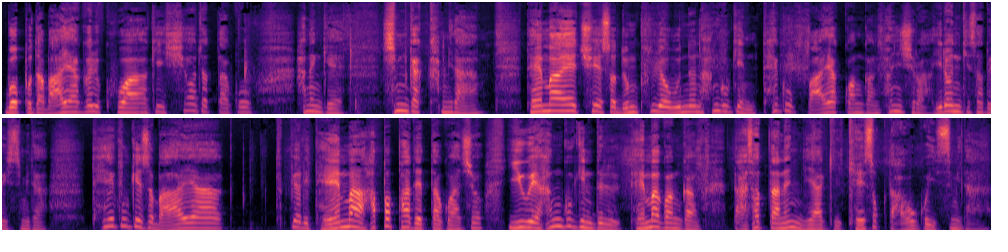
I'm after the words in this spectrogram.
무엇보다 마약을 구하기 쉬워졌다고 하는 게 심각합니다. 대마에 취해서 눈 풀려 웃는 한국인, 태국 마약 관광 현실화 이런 기사도 있습니다. 태국에서 마약 특별히 대마 합법화됐다고 하죠. 이후에 한국인들 대마 관광 나섰다는 이야기 계속 나오고 있습니다.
